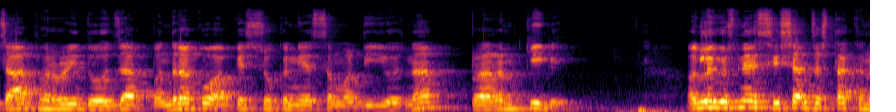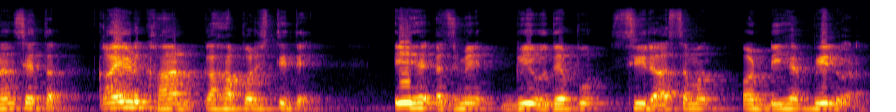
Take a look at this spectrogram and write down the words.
चार फरवरी 2015 को आपके सुकन्या समृद्धि योजना प्रारंभ की गई। अगला क्वेश्चन है शीशा जस्ता खनन क्षेत्र, कायड़ खान कहाँ पर स्थित है? ए है अजमेर बी उदयपुर सी राजसमंद और डी है भीलवाड़ा।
